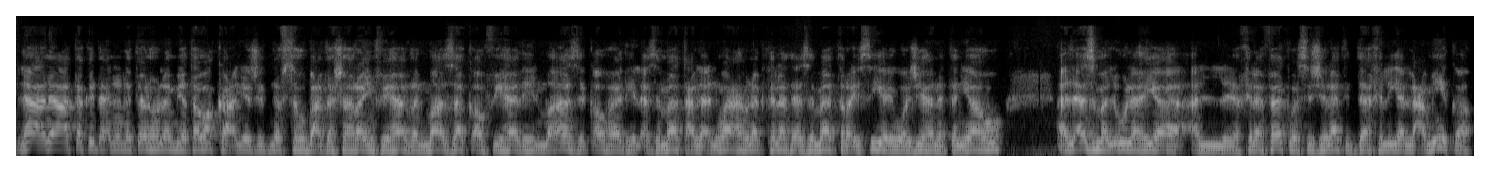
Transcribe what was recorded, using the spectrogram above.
لا أنا أعتقد أن نتنياهو لم يتوقع أن يجد نفسه بعد شهرين في هذا المأزق أو في هذه المآزق أو هذه الأزمات. على أنواعها هناك ثلاث أزمات رئيسية يواجهها نتنياهو. الأزمة الأولى هي الخلافات والسجلات الداخلية العميقة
